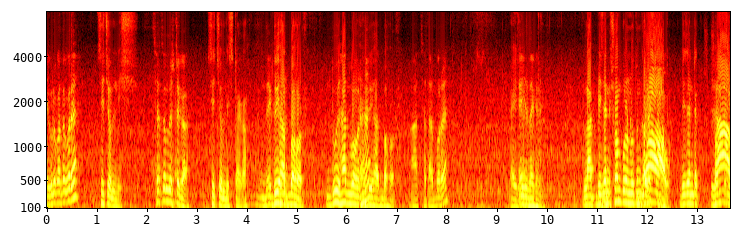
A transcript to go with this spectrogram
এগুলো কত করে? ছিচল্লিশ। ছেচল্লিশ টাকা। ছিচল্লিশ টাকা। দুই হাত বহর। দুই হাত বহর হ্যাঁ, হ্যাঁ? দুই হাত বহর। আচ্টা তারপরে? এই যে দেখেন। লাভ ডিজাইন সম্পূর্ণ নতুন! কালার ডিজাইনটা লাভ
